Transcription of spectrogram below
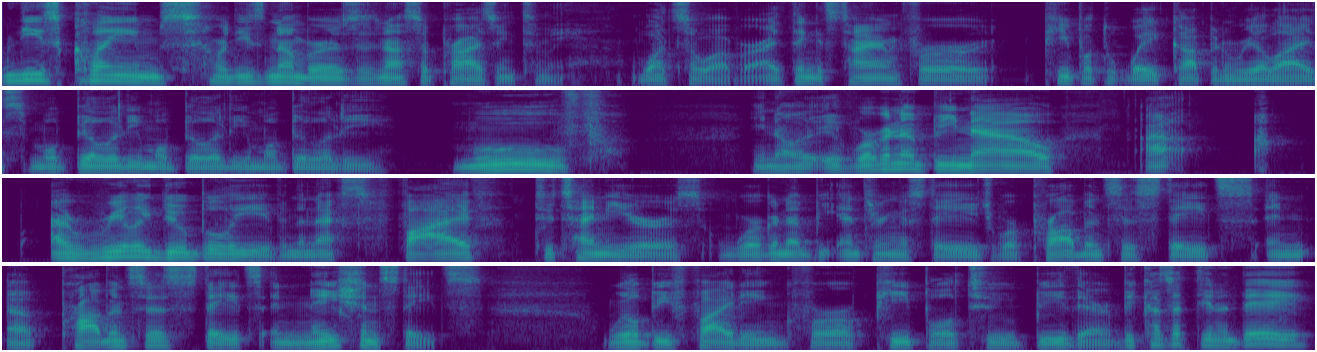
these claims or these numbers is not surprising to me whatsoever. I think it's time for people to wake up and realize mobility, mobility, mobility. Move. You know, if we're gonna be now, I I really do believe in the next five to 10 years, we're going to be entering a stage where provinces, states, and uh, provinces, states, and nation states will be fighting for people to be there. Because at the end of the day,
